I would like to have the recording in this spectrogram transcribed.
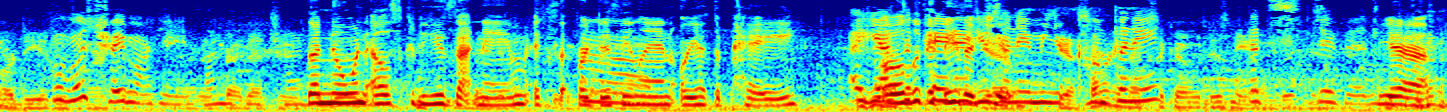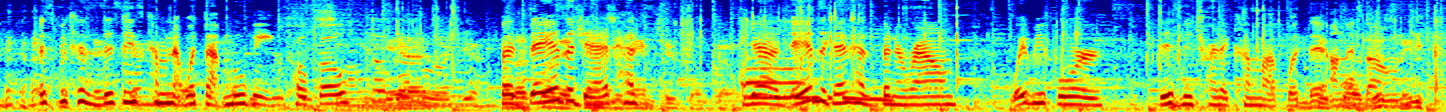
Or Deities But what's Market. trademark name? They that. That no one else could use that name except for Disneyland, or you have to pay. Uh, you Oh, have to look at pay these to use cute. a name in your Yeah, sorry, company. Mexico, Disney That's stupid. Yeah, it's because Disney's coming out with that movie Coco. Yeah. But Well, Day of the Dead has name to Coco. yeah, Oh, Day of the Dead has been around way before Disney tried to come up with it on its own. Disney.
